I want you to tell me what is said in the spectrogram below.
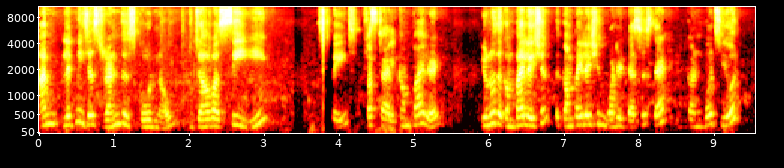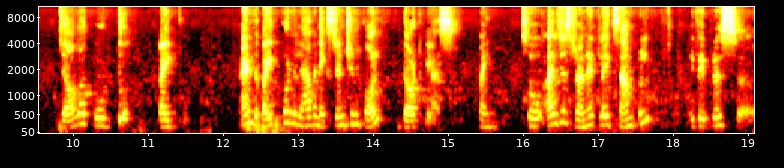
I'm let me just run this code now. Java C space. First, I'll compile it. You know the compilation. The compilation, what it does is that it converts your Java code to bytecode. And the bytecode will have an extension called dot class. Fine. So I'll just run it like sample. If I press, uh,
